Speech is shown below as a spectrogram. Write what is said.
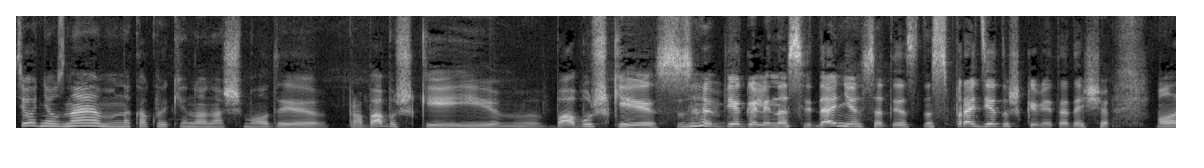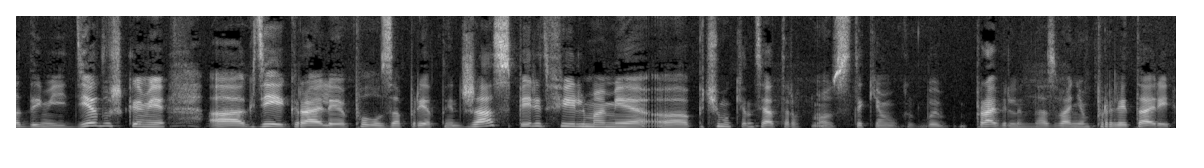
Сегодня узнаем, на какое кино наши молодые прабабушки и э, бабушки бегали на свидание, соответственно, с прадедушками, тогда еще молодыми и дедушками, а, где играли полузапретный джаз перед фильмами, а, почему кинотеатр с таким как бы правильным названием «Пролетарий»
